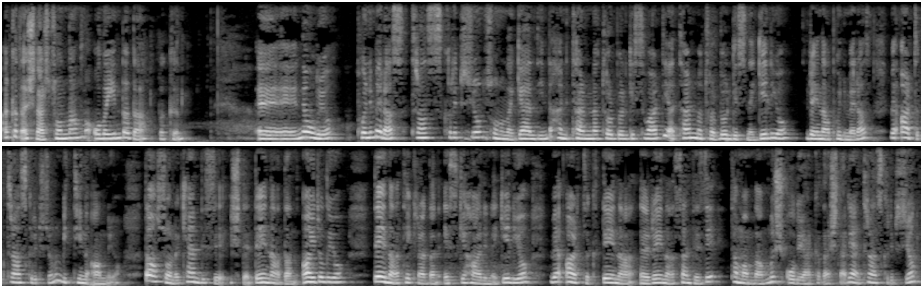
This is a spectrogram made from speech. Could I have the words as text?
Arkadaşlar sonlanma olayında da bakın e, ne oluyor? Polimeraz transkripsiyon sonuna geldiğinde hani terminatör bölgesi vardı ya terminatör bölgesine geliyor RNA polimeraz ve artık transkripsiyonun bittiğini anlıyor. Daha sonra kendisi işte DNA'dan ayrılıyor. DNA tekrardan eski haline geliyor ve artık DNA e, RNA sentezi tamamlanmış oluyor arkadaşlar. Yani transkripsiyon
